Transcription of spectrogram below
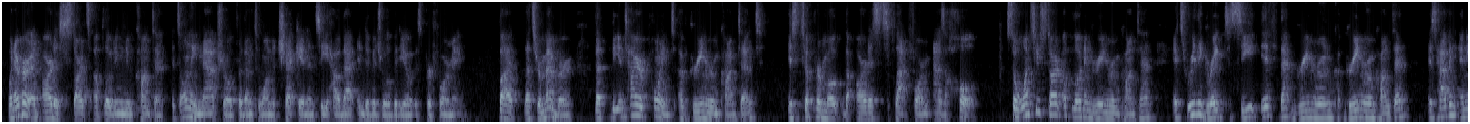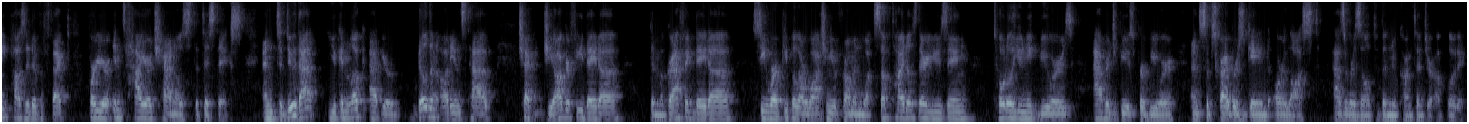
whenever an artist starts uploading new content, it's only natural for them to want to check in and see how that individual video is performing. But let's remember that the entire point of green room content is to promote the artist's platform as a whole. So once you start uploading green room content, it's really great to see if that green room, green room content is having any positive effect for your entire channel's statistics. And to do that, you can look at your build an audience tab check geography data, demographic data, see where people are watching you from and what subtitles they're using, total unique viewers, average views per viewer, and subscribers gained or lost as a result of the new content you're uploading.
